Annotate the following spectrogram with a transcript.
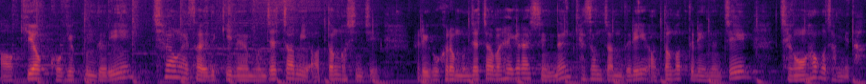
어, 기업 고객분들이 채용에서 느끼는 문제점이 어떤 것인지 그리고 그런 문제점을 해결할 수 있는 개선점들이 어떤 것들이 있는지 제공하고자 합니다.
